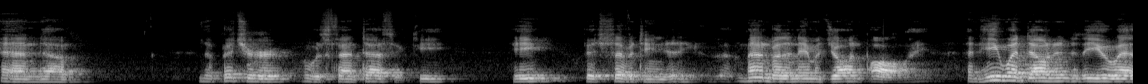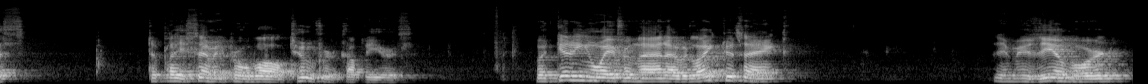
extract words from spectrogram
And um, the pitcher was fantastic. He, he pitched 17, a man by the name of John Paul. And he went down into the U.S. to play semi-pro ball too for a couple of years. But getting away from that, I would like to thank the museum board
